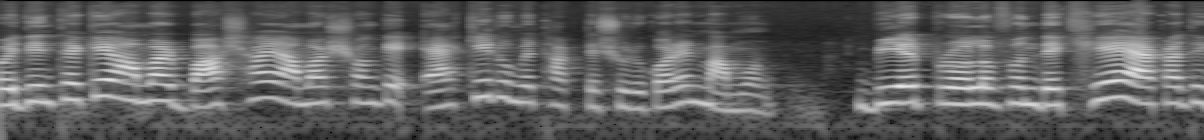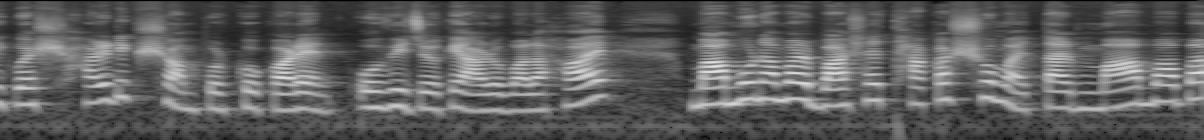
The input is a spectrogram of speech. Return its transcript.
ওই দিন থেকে আমার বাসায় আমার সঙ্গে একই রুমে থাকতে শুরু করেন মামুন। বিয়ের প্রলোভন দেখিয়ে একাধিকবার শারীরিক সম্পর্ক করেন। অভিযোগে আরও বলা হয় মামুন আমার বাসায় থাকার সময় তার মা বাবা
